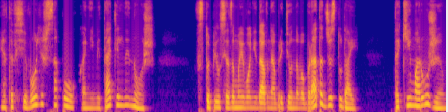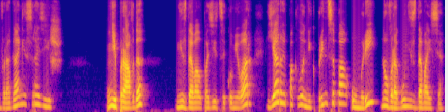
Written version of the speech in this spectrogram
Это всего лишь сапог, а не метательный нож. Вступился за моего недавно обретенного брата Джестудай. Таким оружием врага не сразишь. Неправда, не сдавал позиции Кумивар, ярый поклонник принципа «умри, но врагу не сдавайся».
